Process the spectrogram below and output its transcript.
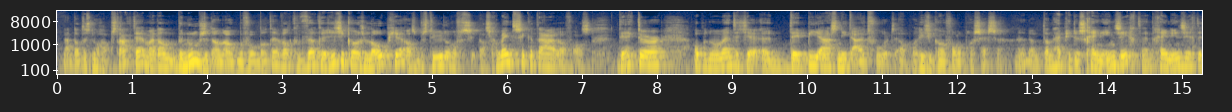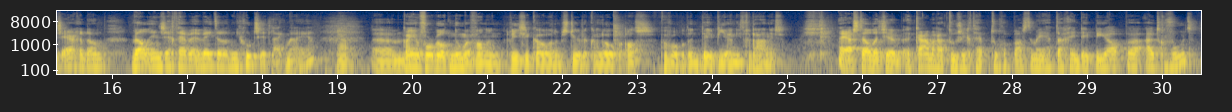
Nou, dat is nog abstract, hè, maar dan benoem ze dan ook bijvoorbeeld. Hè, welke, welke risico's loop je als bestuurder of als gemeentesecretaris of als directeur op het moment dat je uh, DPIA's niet uitvoert op risicovolle processen? Dan, dan, heb je dus geen inzicht. En geen inzicht is erger dan wel inzicht hebben en weten dat het niet goed zit, lijkt mij. Hè? Ja. Ehm, kan je een voorbeeld noemen van een risico wat een bestuurder kan lopen als bijvoorbeeld een DPIA niet gedaan is? Nou ja, stel dat je cameratoezicht hebt toegepast, maar je hebt daar geen DP op uh, uitgevoerd.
